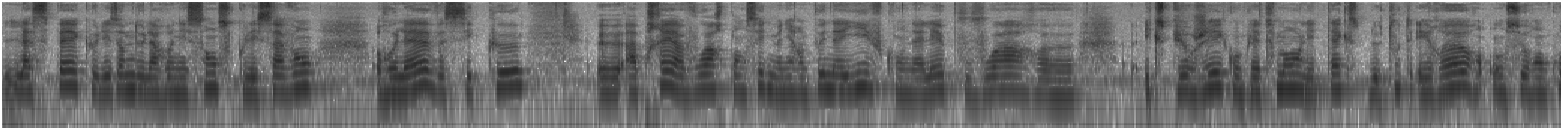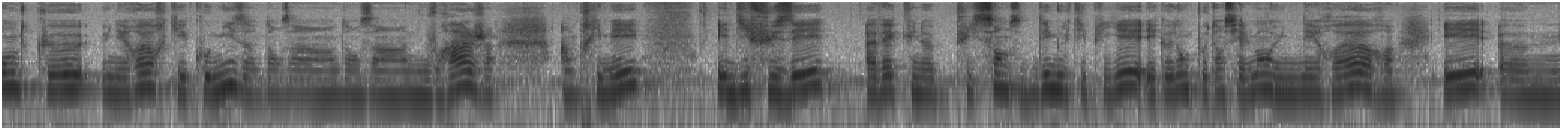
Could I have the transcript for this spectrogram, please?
l'aspect que les hommes de la Renaissance, que les savants relèvent, c'est que euh, après avoir pensé de manière un peu naïve qu'on allait pouvoir euh, expurger complètement les textes de toute erreur, on se rend compte qu'une erreur qui est commise dans un, dans un ouvrage imprimé est diffusée avec une puissance démultipliée et que donc potentiellement une erreur est, euh,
